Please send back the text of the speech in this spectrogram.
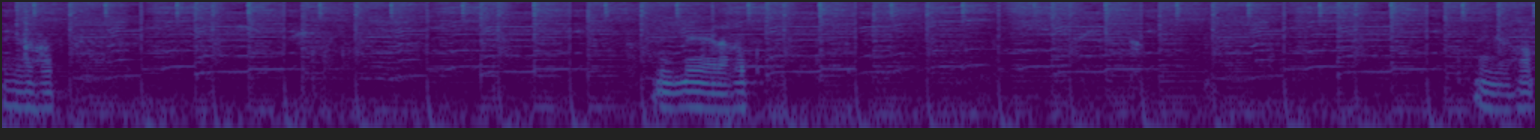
นี่นะครับ นี่แม่นะครับ นี่นะครับ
